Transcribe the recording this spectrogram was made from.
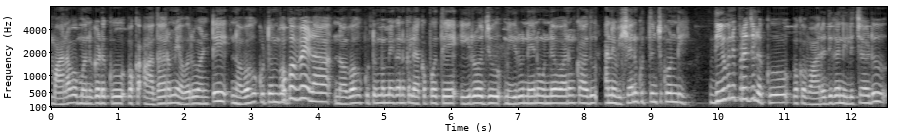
మానవ మనుగడకు ఒక ఆధారం ఎవరు అంటే నవహు కుటుంబం. ఒకవేళ నవహు కుటుంబమే గనక లేకపోతే ఈ రోజు మీరు నేను ఉండేవారం కాదు అనే విషయాన్ని గుర్తుంచుకోండి. దేవుని ప్రజలకు ఒక వారధిగా నిలిచాడు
